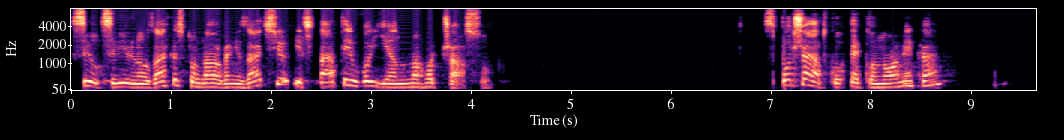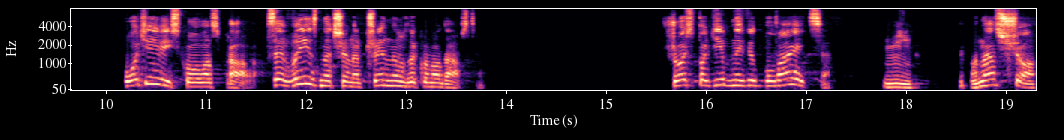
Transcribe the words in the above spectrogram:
сил цивільного захисту на організацію і штати воєнного часу. Спочатку економіка, потім військова справа. Це визначено чинним законодавством. Щось подібне відбувається? Ні. В нас що?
